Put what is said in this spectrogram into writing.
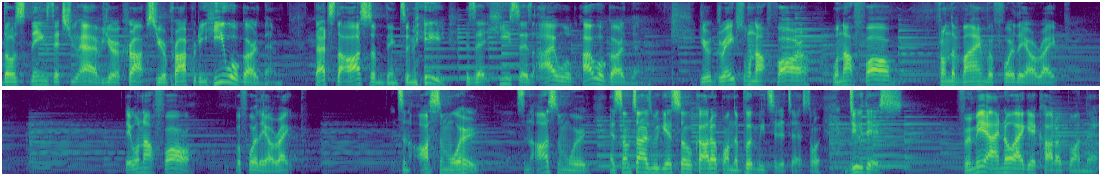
those things that you have, your crops, your property. He will guard them. That's the awesome thing to me is that he says, I will, I will guard them. Your grapes will not fall, will not fall from the vine before they are ripe. They will not fall before they are ripe. It's an awesome word. It's an awesome word. And sometimes we get so caught up on the put me to the test or do this. For me, I know I get caught up on that.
